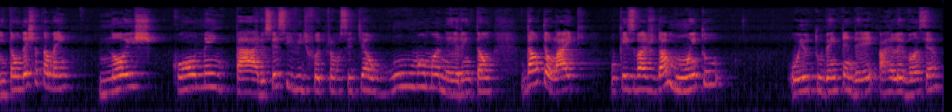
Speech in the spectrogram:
então deixa também nos comentários se esse vídeo foi para você de alguma maneira. Então, dá o teu like, porque isso vai ajudar muito o YouTube a entender a relevância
